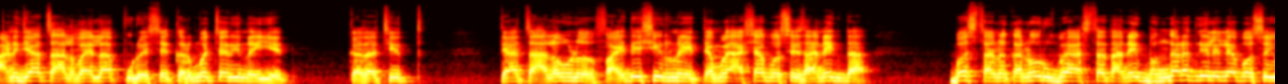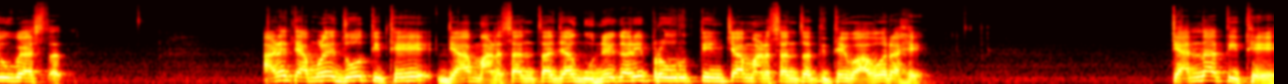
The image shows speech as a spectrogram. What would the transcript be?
आणि ज्या चालवायला पुरेसे कर्मचारी नाही आहेत कदाचित त्या चालवणं फायदेशीर नाही त्यामुळे अशा बसेस अनेकदा बस स्थानकांवर उभ्या असतात अनेक भंगारात गेलेल्या बसही उभ्या असतात. आणि त्यामुळे जो तिथे ज्या माणसांचा ज्या गुन्हेगारी प्रवृत्तींच्या माणसांचा तिथे वावर आहे त्यांना तिथे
